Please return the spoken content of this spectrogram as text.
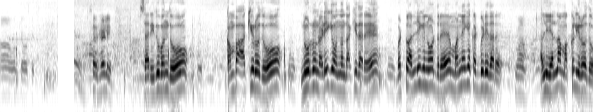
ಹಾಂ ಓಕೆ ಓಕೆ ಸರ್ ಹೇಳಿ. ಸರ್ ಇದು ಬಂದು ಕಂಬ ಹಾಕಿರೋದು ನೂರು ನೂರು ಅಡಿಗೆ ಒಂದೊಂದು ಹಾಕಿದ್ದಾರೆ. ಬಟ್ ಅಲ್ಲಿಗೆ ನೋಡಿದ್ರೆ ಮನೆಗೆ ಕಟ್ಬಿಟ್ಟಿದ್ದಾರೆ. ಹಾಂ. ಅಲ್ಲಿ ಎಲ್ಲ ಮಕ್ಕಳು ಇರೋದು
